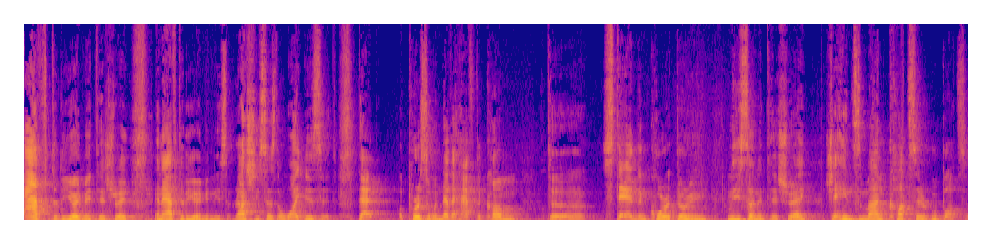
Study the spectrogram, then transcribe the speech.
after the Yom Tishrei and after the Yom Nisan. Rashi says that why is it that a person would never have to come to stand in court during Nisan and Tishrei, Shehin Zman Katzer Ubatzer.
